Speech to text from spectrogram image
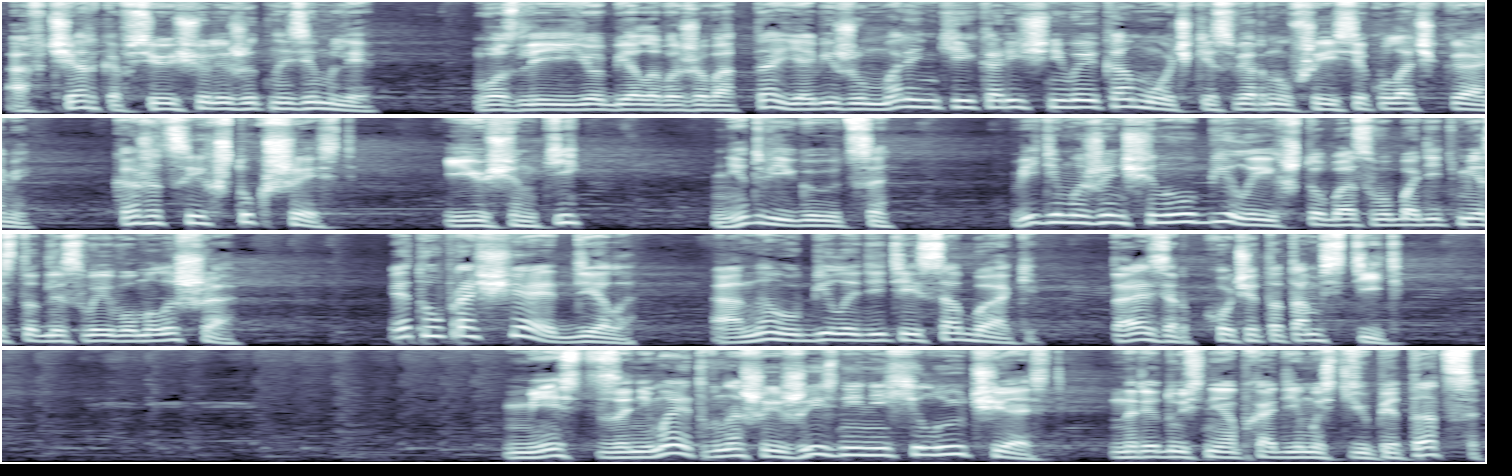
Овчарка все еще лежит на земле – Возле ее белого живота я вижу маленькие коричневые комочки, свернувшиеся кулачками. Кажется, их штук шесть. Ее щенки не двигаются. Видимо, женщина убила их, чтобы освободить место для своего малыша. Это упрощает дело. Она убила детей собаки. Тазер хочет отомстить. Месть занимает в нашей жизни нехилую часть, наряду с необходимостью питаться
